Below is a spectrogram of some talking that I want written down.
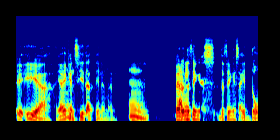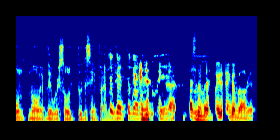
Yeah, yeah, I can see that din naman. Mm. Pero I the thing is, the thing is, I don't know if they were sold to the same To family. get You together. can just think Yeah. That's the best way to think about it.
